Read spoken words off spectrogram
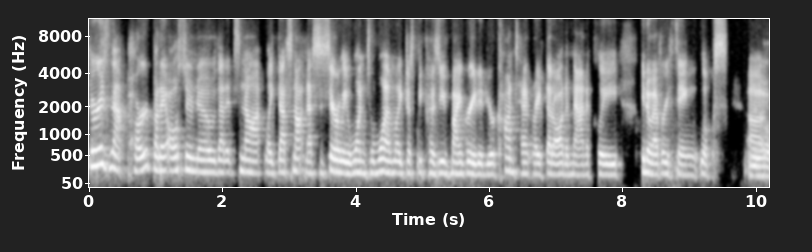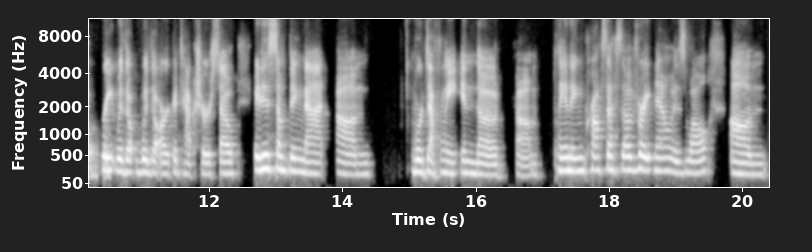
there is that part, but I also know that it's not like, that's not necessarily one-to-one, like just because you've migrated your content, right? That automatically, you know, everything looks uh, Yeah. great with the, with the architecture. So it is something that um, we're definitely in the um, planning process of right now as well. Um,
